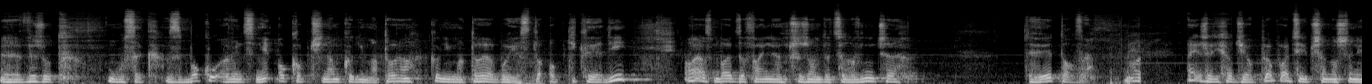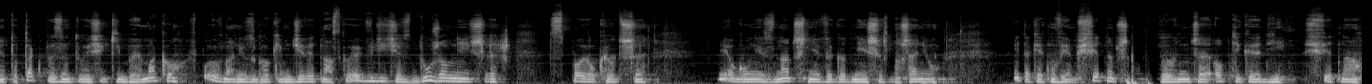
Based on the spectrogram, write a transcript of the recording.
e, wyrzut łusek z boku, a więc nie okopci nam kolimatora, kolimatora, bo jest to Optic Ready oraz bardzo fajne przyrządy celownicze, tyrytowe. A jeżeli chodzi o proporcje i przenoszenie, to tak prezentuje się Kimber Mako w porównaniu z Glockiem 19. Jak widzicie jest dużo mniejszy, sporo krótszy i ogólnie znacznie wygodniejszy w noszeniu. I tak jak mówiłem, świetne przyrządy celownicze, Optic Ready, świetna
